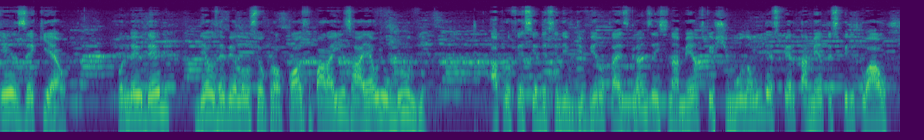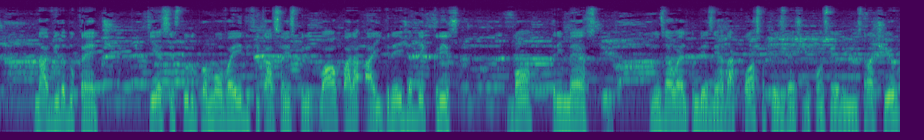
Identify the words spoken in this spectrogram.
Ezequiel. Por meio dele, Deus revelou seu propósito para Israel e o mundo. A profecia desse livro divino traz grandes ensinamentos que estimulam um despertamento espiritual na vida do crente. Que esse estudo promova a edificação espiritual para a Igreja de Cristo. Bom trimestre. José Wellington Bezerra da Costa, presidente do Conselho Administrativo,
